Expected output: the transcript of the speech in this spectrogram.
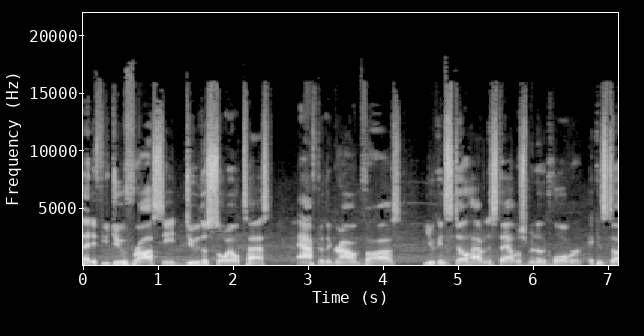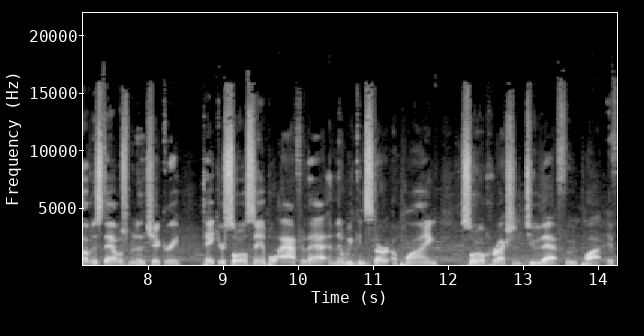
that if you do frost seed, do the soil test after the ground thaws. You can still have an establishment of the clover. It can still have an establishment of the chicory. Take your soil sample after that, and then we can start applying soil correction to that food plot. If,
